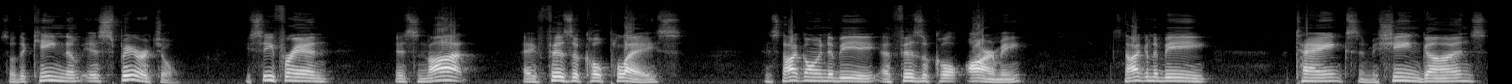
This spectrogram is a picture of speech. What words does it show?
So the kingdom is spiritual. You see, friend, it's not a physical place. It's not going to be a physical army. It's not going to be tanks and machine guns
